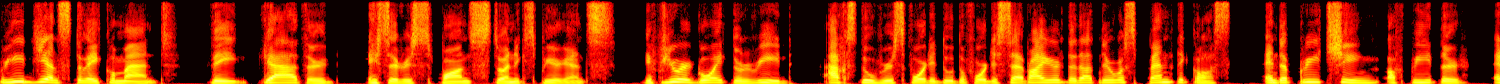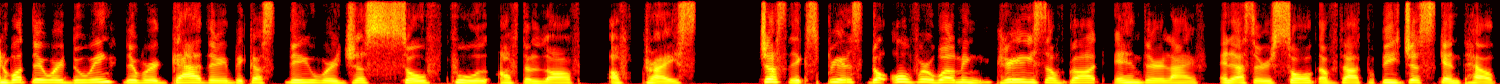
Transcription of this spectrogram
obedience to a command. They gathered as a response to an experience. If you are going to read Acts 2, verse 42 to 47, prior to that, there was Pentecost and the preaching of Peter. And what they were doing, they were gathering because they were just so full of the love of Christ. Just experienced the overwhelming grace of God in their life. And as a result of that, they just can't help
